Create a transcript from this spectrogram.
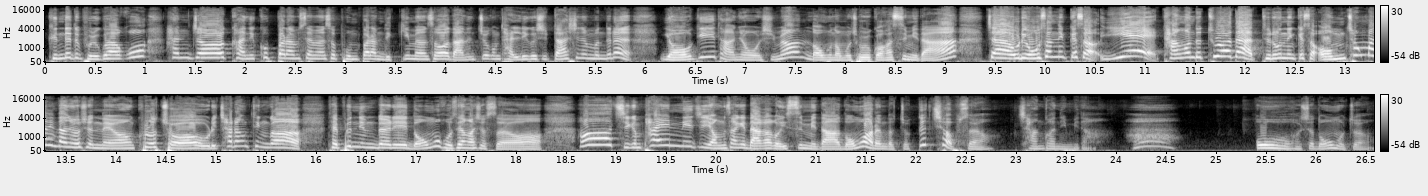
근데도 불구하고, 한적하니 콧바람 쐬면서 봄바람 느끼면서 나는 조금 달리고 싶다 하시는 분들은 여기 다녀오시면 너무너무 좋을 것 같습니다. 자, 우리 오사님께서, 예! 강원도 투어다! 드롱님께서 엄청 많이 다녀오셨네요. 그렇죠. 우리 촬영팀과 대표님들이 너무 고생하셨어요. 아, 지금 파인리지 영상이 나가고 있습니다. 너무 아름답죠? 끝이 없어요. 장관입니다. 오, 진짜 너무 멋져요.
